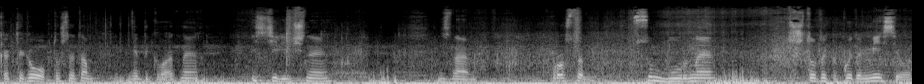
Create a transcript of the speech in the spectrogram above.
как такового, потому что там неадекватное, истеричное, не знаю, просто сумбурное, что-то какое-то месиво.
